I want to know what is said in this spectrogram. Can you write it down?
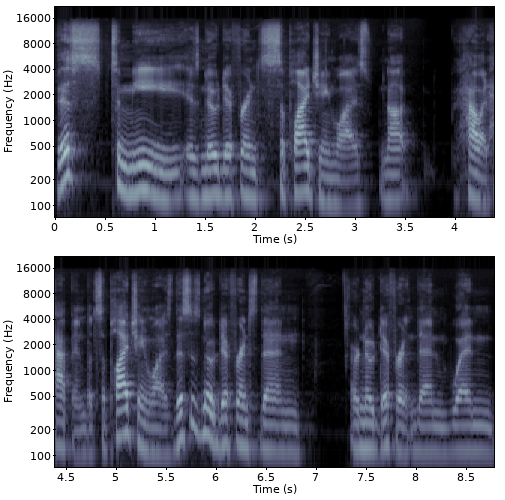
this to me is no different supply chain wise, not how it happened, but supply chain wise, this is no difference than or no different than when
